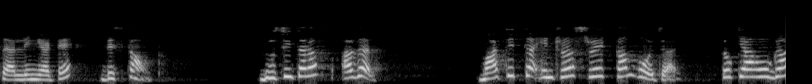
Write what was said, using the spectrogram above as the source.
selling at a discount دوسری طرف اگر مارکیٹ کا انٹرسٹ ریٹ کم ہو جائے، تو کیا ہوگا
